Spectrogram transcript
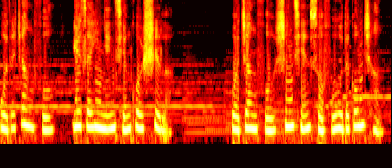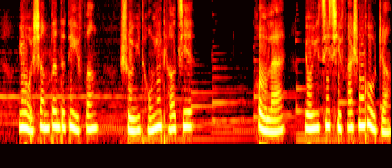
我的丈夫约在一年前过世了。我丈夫生前所服务的工厂与我上班的地方属于同一条街。后来由于机器发生故障，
